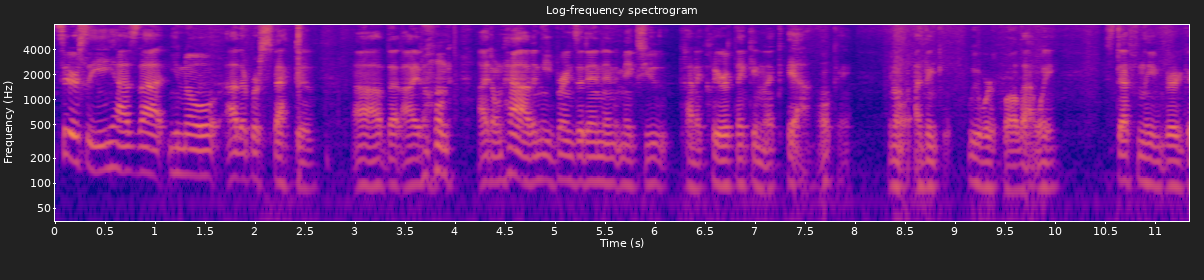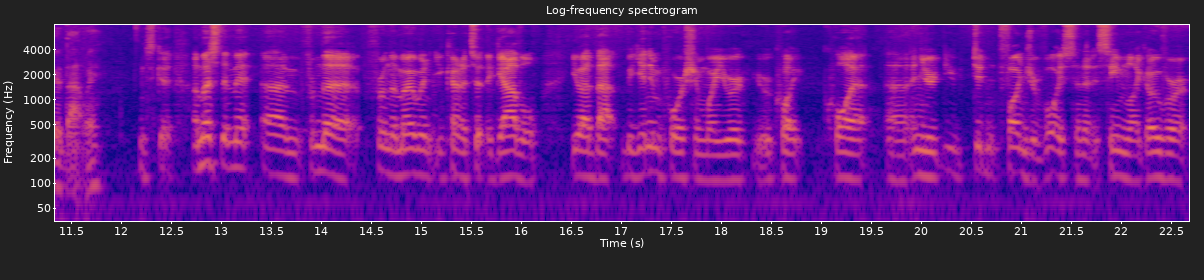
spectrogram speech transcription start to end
seriously, he has that you know other perspective uh, that I don't I don't have, and he brings it in, and it makes you kind of clear thinking. Like, yeah, okay, you know, I think we work well that way. He's definitely very good that way. It's good. I must admit, um, from the from the moment you kind of took the gavel, you had that beginning portion where you were you were quite quiet uh, and you you didn't find your voice, and then it seemed like over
